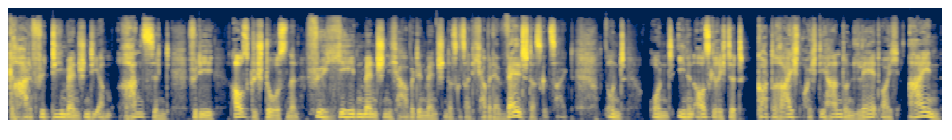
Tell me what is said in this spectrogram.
gerade für die Menschen, die am Rand sind, für die Ausgestoßenen, für jeden Menschen. Ich habe den Menschen das gezeigt, ich habe der Welt das gezeigt und, und ihnen ausgerichtet, Gott reicht euch die Hand und lädt euch ein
